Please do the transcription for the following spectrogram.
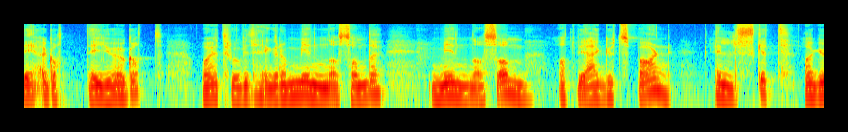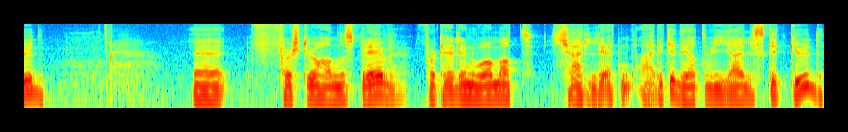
det er godt. Det gjør godt. Og jeg tror vi trenger å minne oss om det. Minne oss om at vi er Guds barn, elsket av Gud. Eh, Første Johannes brev forteller noe om at kjærligheten er ikke det at vi har elsket Gud,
